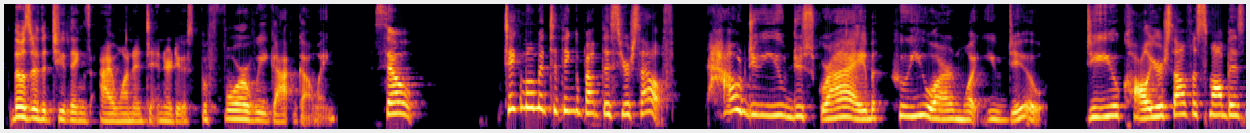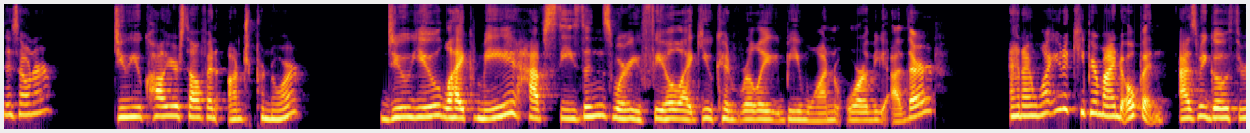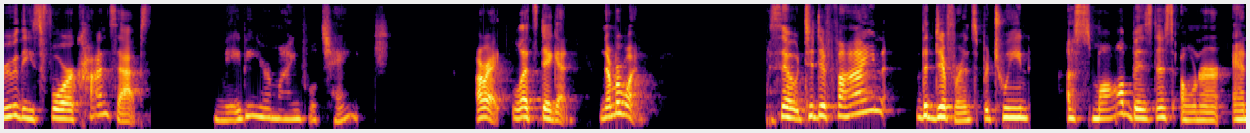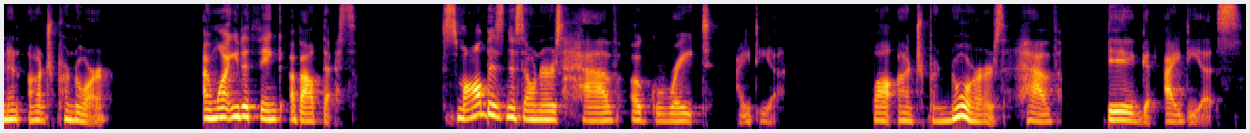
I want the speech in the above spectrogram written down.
those are the two things I wanted to introduce before we got going. So, take a moment to think about this yourself. How do you describe who you are and what you do? Do you call yourself a small business owner? Do you call yourself an entrepreneur? Do you, like me, have seasons where you feel like you could really be one or the other? And I want you to keep your mind open as we go through these four concepts. Maybe your mind will change. All right, let's dig in. Number one. So, to define the difference between a small business owner and an entrepreneur, I want you to think about this. Small business owners have a great idea, while entrepreneurs have big ideas.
